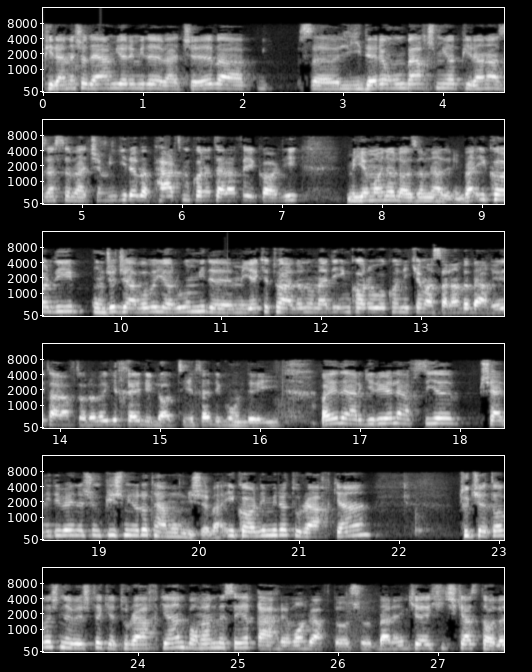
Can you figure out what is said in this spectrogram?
پیرنش رو در میاره میده بچه و لیدر اون بخش میاد پیرن از دست بچه می‌گیره و پرت می‌کنه طرف ایکاردی. میگه ما اینو لازم نداریم. و ایکاردی اونجا جواب یارو رو میده. میگه که تو الان اومدی این کارو بکنی که مثلا به بقیه طرفدارا بگی خیلی لاتی خیلی گنده ای و یه درگیری لفظی شدیدی بینشون پیش میاد و تموم میشه. و ایکاردی میره تو رخکن تو کتابش نوشته که تو رخکن با من مثل یه قهرمان رفتار شد. برای اینکه هیچکس تا حالا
